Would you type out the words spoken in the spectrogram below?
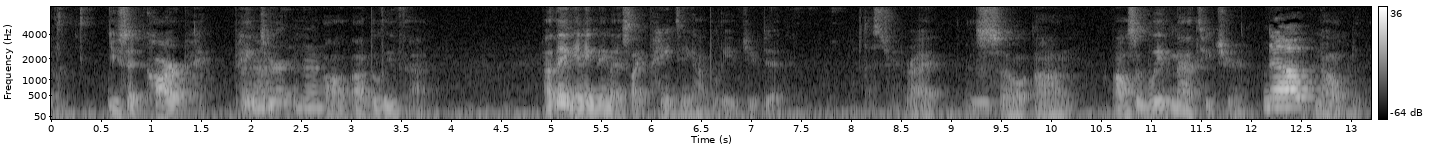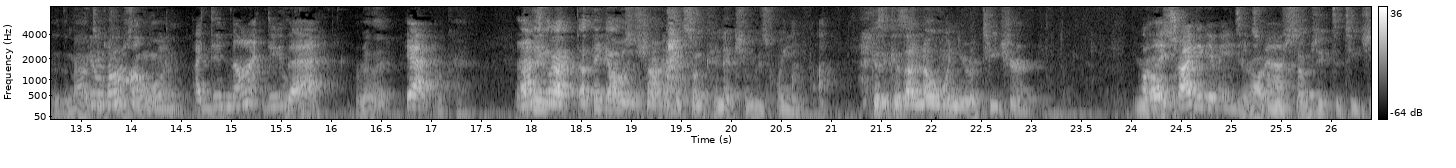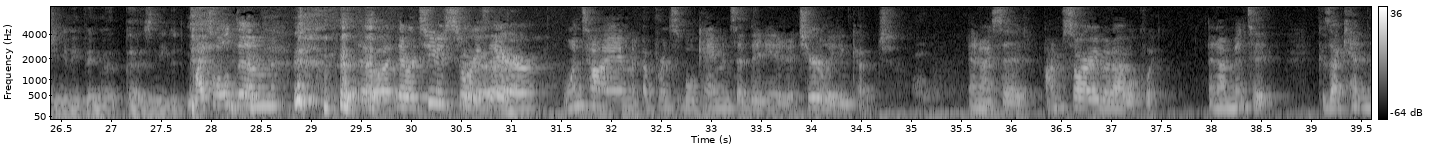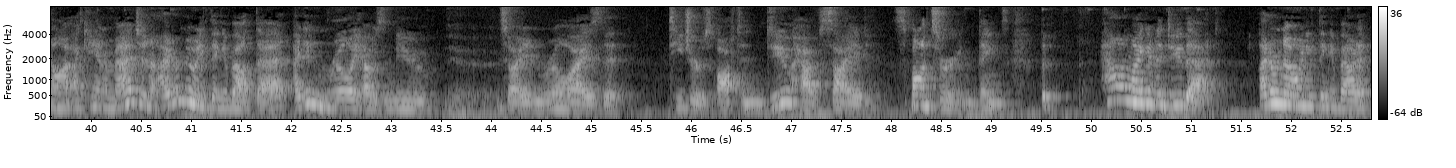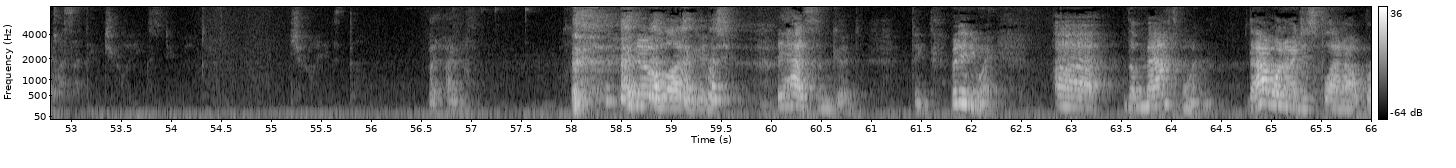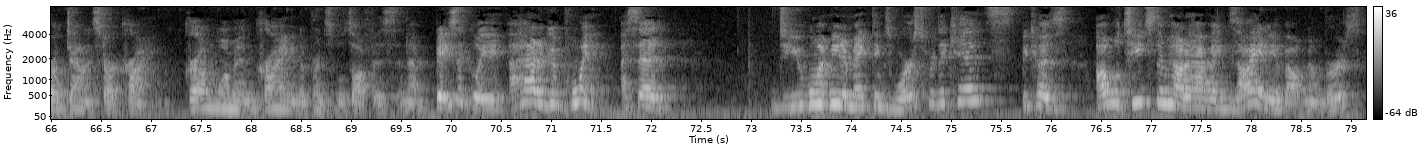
you said car pa- painter. Mhm, mhm. Oh, I believe that. I think anything that's like painting, I believed you did, right? Mhm. So, um, I also believe math teacher. no No, the math you're teacher was the wrong one. i did not do Okay. that Really? yeah Okay. that's I think where I, I think I was just trying to make some connection between, because because I know when you're a teacher, you're oh they tried to get me to teach you're, al- you're subject to teaching anything that, that is needed. I told them there, were, there were two stories Yeah. there. One time, a principal came and said they needed a cheerleading coach, and I said, "I'm sorry, but I will quit," and I meant it because I cannot, I can't imagine. I don't know anything about that. I didn't really. I was new, Yeah. so I didn't realize that teachers often do have side sponsoring things. But how am I going to do that? I don't know anything about it. Plus, I think cheerleading's stupid. Cheerleading's dumb. But I I know a lot of good. It has some good things. But anyway, uh, the math one, that one I just flat out broke down and started crying. Grown woman crying in the principal's office. And I basically, I had a good point. I said, Do you want me to make things worse for the kids? Because I will teach them how to have anxiety about numbers.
